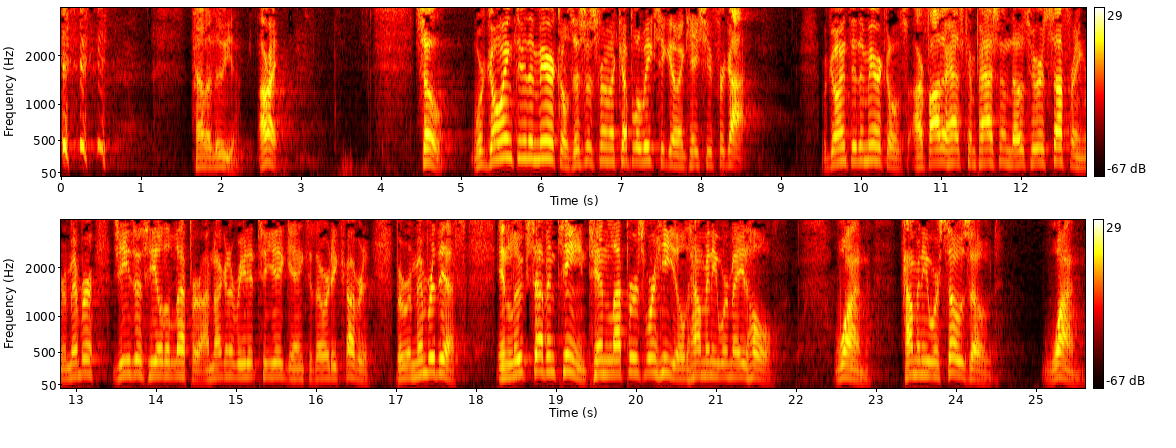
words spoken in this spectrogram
Hallelujah. All right. So, we're going through the miracles. This was from a couple of weeks ago in case you forgot. We're going through the miracles. Our Father has compassion on those who are suffering. Remember, Jesus healed a leper. I'm not going to read it to you again because I already covered it. But remember this. In Luke 17, 10 lepers were healed. How many were made whole? One. How many were sozoed? One.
